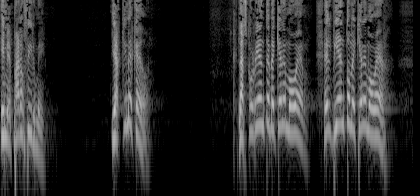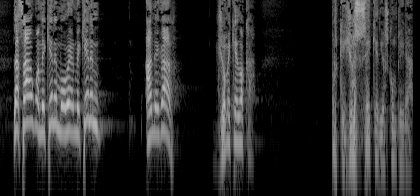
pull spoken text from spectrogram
Y me paro firme. Y aquí me quedo. Las corrientes me quieren mover, el viento me quiere mover, las aguas me quieren mover, me quieren anegar yo me quedo acá. Porque yo sé que Dios cumplirá.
